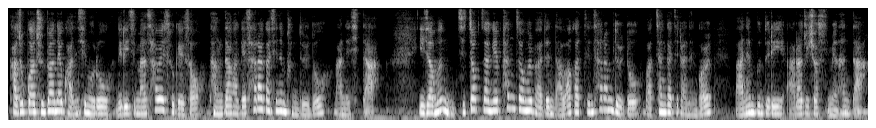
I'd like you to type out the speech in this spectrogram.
가족과 주변의 관심으로 느리지만 사회 속에서 당당하게 살아가시는 분들도 많으시다. 이 점은 지적장애 판정을 받은 나와 같은 사람들도 마찬가지라는 걸 많은 분들이 알아주셨으면 한다.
